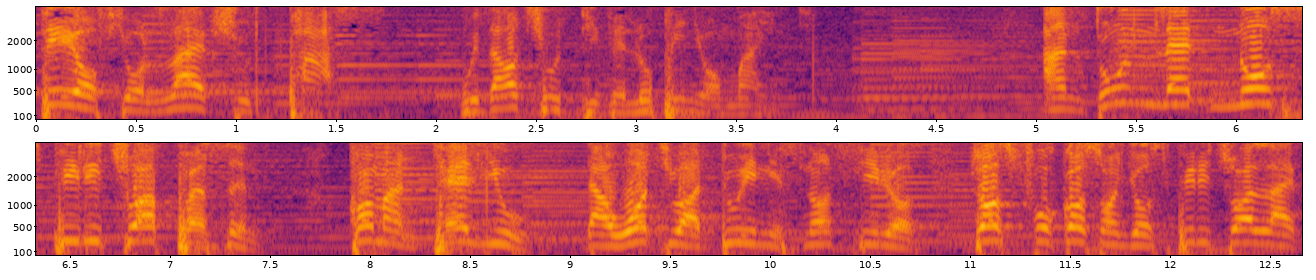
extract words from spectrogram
day of your life should pass without you developing your mind. And don't let no spiritual person come and tell you that what you are doing is not serious. Just focus on your spiritual life.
